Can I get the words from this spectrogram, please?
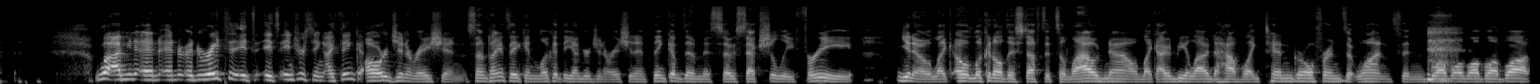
well, I mean, and, and and rates. It's it's interesting. I think our generation sometimes they can look at the younger generation and think of them as so sexually free, you know, like, oh, look at all this stuff that's allowed now. Like, I would be allowed to have like 10 girlfriends at once and blah, blah, blah, blah, blah.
